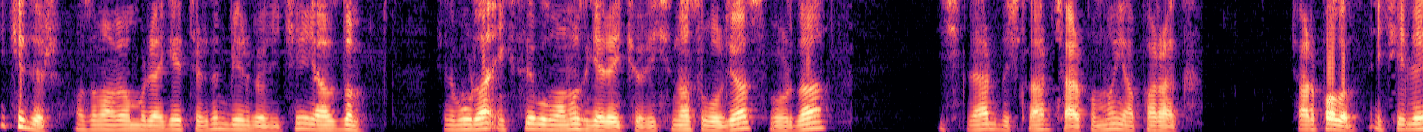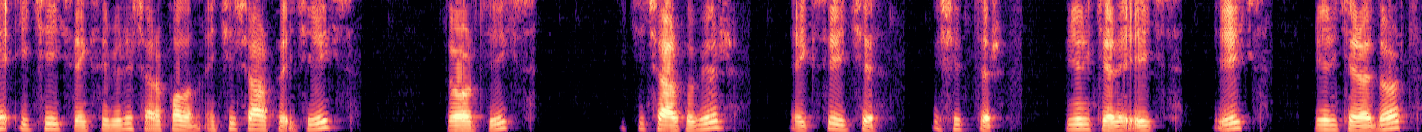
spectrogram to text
2'dir. O zaman ben buraya getirdim. 1 bölü 2 yazdım. Şimdi buradan x'i bulmamız gerekiyor. x'i nasıl bulacağız? Burada içler dışlar çarpımı yaparak. Çarpalım. 2 ile 2x eksi 1'i çarpalım. 2 çarpı 2x 4x 2 çarpı 1 eksi 2 eşittir. 1 kere x x 1 kere 4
